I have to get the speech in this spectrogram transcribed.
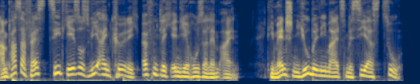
Am Passafest zieht Jesus wie ein König öffentlich in Jerusalem ein. Die Menschen jubeln ihm als Messias zu.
